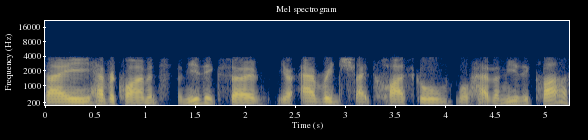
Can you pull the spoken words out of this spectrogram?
they have requirements for music. So, your average high school will have a music class.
